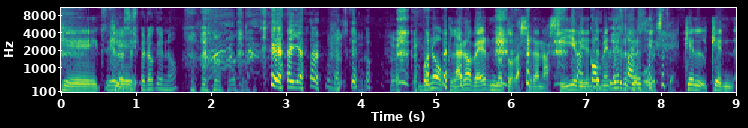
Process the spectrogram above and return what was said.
Que, Cielos, que- espero que no. que haya algunas que no. Bueno, claro, a ver, no todas eran así, Tan evidentemente, pero quiero decir que, el- que n-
